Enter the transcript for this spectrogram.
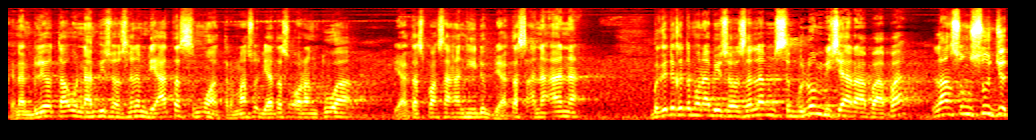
Karena beliau tahu Nabi SAW di atas semua termasuk di atas orang tua di atas pasangan hidup di atas anak-anak. Begitu ketemu Nabi SAW sebelum bicara apa-apa langsung sujud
